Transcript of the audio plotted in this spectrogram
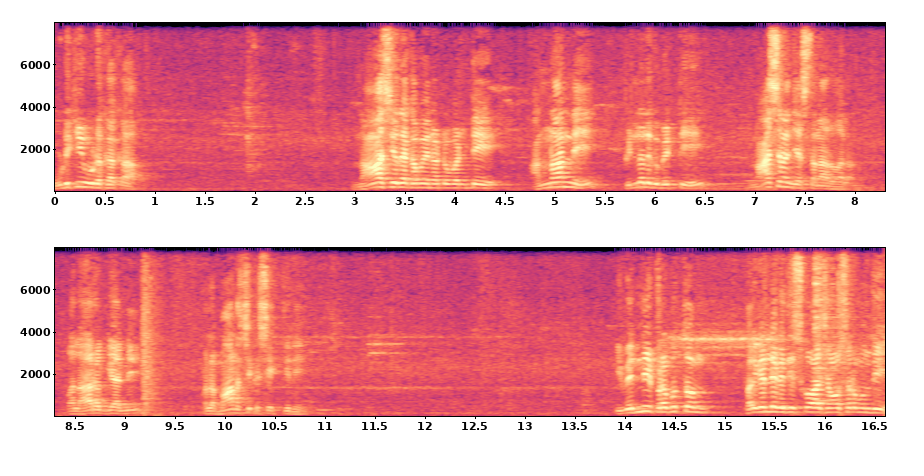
ఉడికి ఉడకక. నాసి రకమైనటువంటి అన్నాన్ని పిల్లలకు పెట్టి నాశనం చేస్తున్నారు వాళ్ళను వాళ్ళ ఆరోగ్యాన్ని వాళ్ళ మానసిక శక్తిని. ఇవన్నీ ప్రభుత్వం పరిగణలోకి తీసుకోవాల్సిన అవసరం ఉంది.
